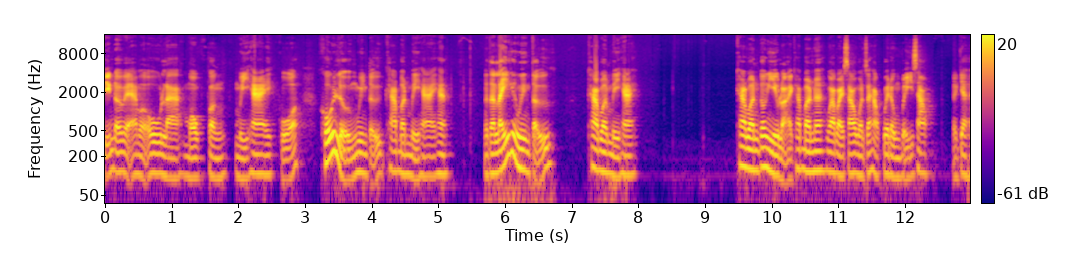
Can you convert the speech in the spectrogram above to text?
Chuyển đổi về AMU là 1 phần 12 của khối lượng nguyên tử carbon 12 ha. Người ta lấy cái nguyên tử carbon 12 carbon có nhiều loại carbon ha, qua bài sau mình sẽ học về đồng vị sau, được chưa?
